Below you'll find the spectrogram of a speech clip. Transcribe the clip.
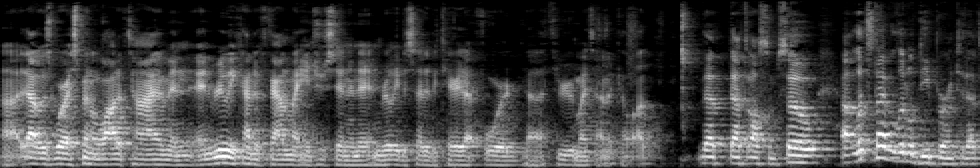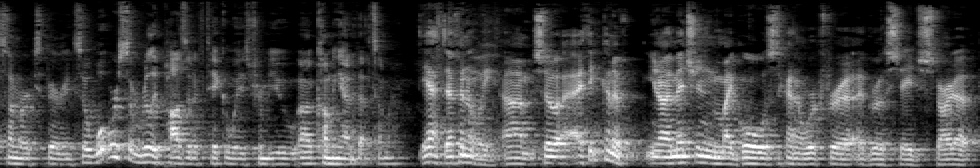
uh, that was where I spent a lot of time and, and really kind of found my interest in it and really decided to carry that forward uh, through my time at Kellogg. That, that's awesome. So uh, let's dive a little deeper into that summer experience. So, what were some really positive takeaways from you uh, coming out of that summer? Yeah, definitely. Um, so, I think kind of, you know, I mentioned my goal was to kind of work for a, a growth stage startup.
